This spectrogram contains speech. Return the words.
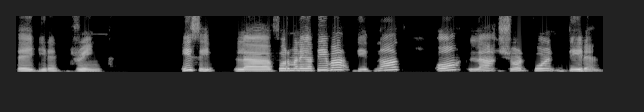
They didn't drink. Easy. La forma negativa, did not, o la short form, didn't.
